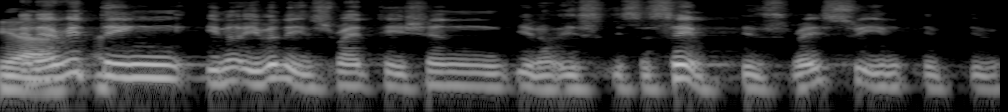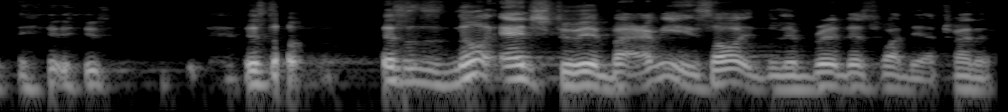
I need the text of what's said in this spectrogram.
Yeah. And everything, you know, even the instrumentation, you know, is, is the same. It's very sweet. It, it, it, there's no there's no edge to it, but I mean, it's all deliberate. That's what they are trying to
